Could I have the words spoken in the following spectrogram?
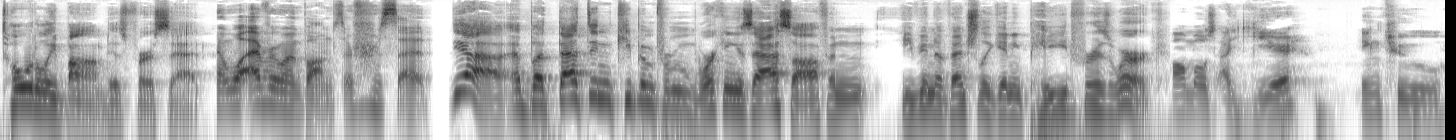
totally bombed his first set. Well, everyone bombs their first set. Yeah, but that didn't keep him from working his ass off and even eventually getting paid for his work. Almost a year into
